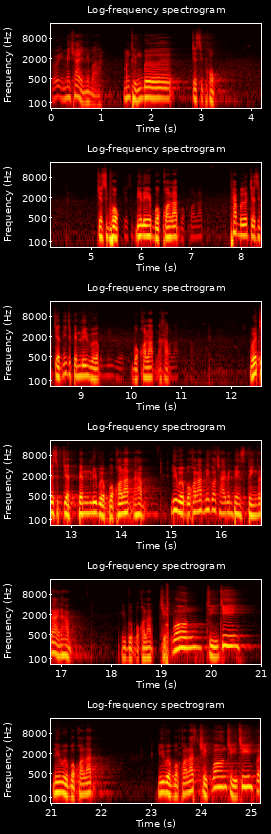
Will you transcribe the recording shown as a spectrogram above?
เฮ้ย ไม่ใช่นี่หว่า มันถึงเบอร์เจ็ดสิบหก 76ดีเลย์บวกคอรัสถ้าเบอร์ 77 นี่จะเป็นรีเวิร์บบวกคอรัสนะครับ เบอร์ 77 เป็นรีเวิร์บบวกคอรัสนะครับรีเวิร์บบวกคอรัสนี่ก็ใช้เป็นเพลงสตริงก็ได้นะครับรีเวิร์บบวกคอรัสเช็ควันทีที่รีเวิร์บบวกคอรัสรีเวิร์บบวกคอรัสเช็ควันทีที่ก็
